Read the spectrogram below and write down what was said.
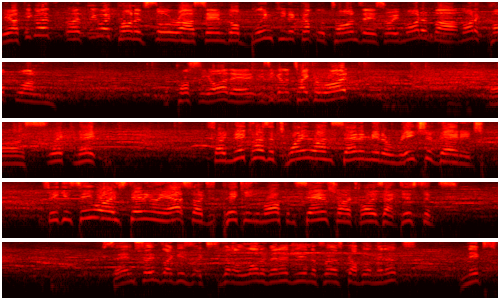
Yeah, I think I, I think I kind of saw uh, Sam Dobb blinking a couple of times there, so he might have uh, might have copped one across the eye there. Is he going to take a right? Oh, slick Nick. So Nick has a 21 centimeter reach advantage. So you can see why he's standing on the outside, just picking him off, and Sam's trying to close that distance. Sam seems like he's spent a lot of energy in the first couple of minutes. Nick's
